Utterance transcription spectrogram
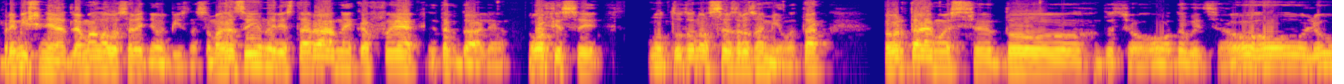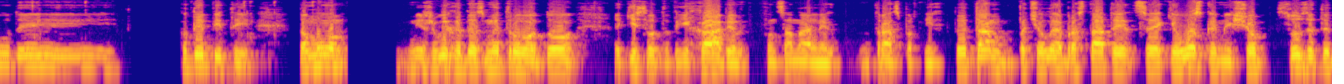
приміщення для малого середнього бізнесу, магазини, ресторани, кафе і так далі, офіси. Ну тут воно все зрозуміло, так? Повертаємось до, до цього. О, дивіться. Ого, люди! Куди піти? Тому між виходом з метро до якихось от таких хабів функціональних транспортних, то там почали обростати це кіосками, щоб сузити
